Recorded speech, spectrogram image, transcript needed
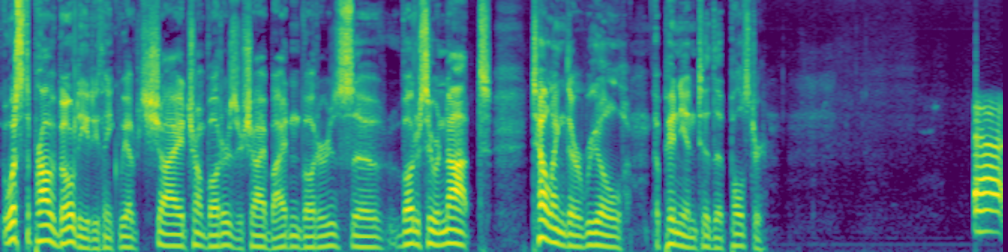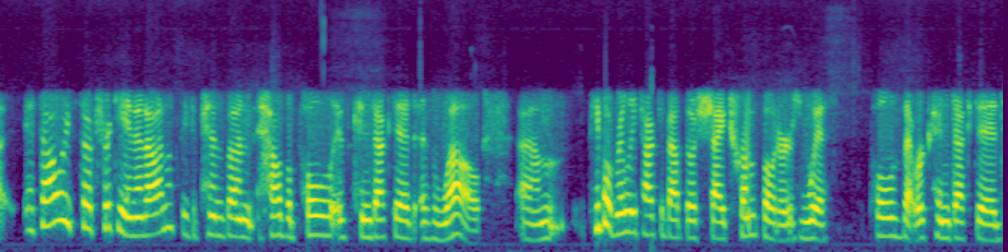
what's the probability? Do you think we have shy Trump voters or shy Biden voters, uh, voters who are not telling their real opinion to the pollster? Uh, it's always so tricky, and it honestly depends on how the poll is conducted as well. Um, people really talked about those shy Trump voters with polls that were conducted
